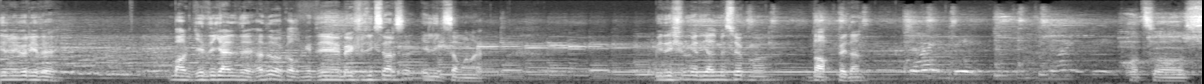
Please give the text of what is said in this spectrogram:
21 7. Bak 7 geldi. Hadi bakalım 7'ye 500x verse 50x amına. Bir de şimdi 7 gelmesi yok mu? Dabbe'den. Hatos.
